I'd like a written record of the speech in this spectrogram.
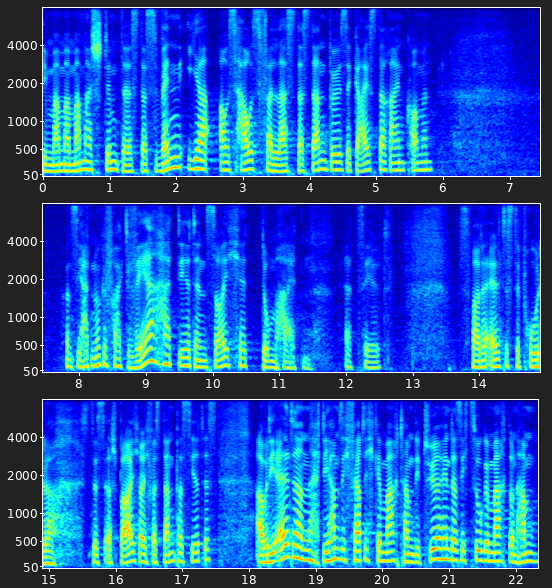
die Mama, Mama, stimmt es, dass wenn ihr aus Haus verlasst, dass dann böse Geister reinkommen? Und sie hat nur gefragt, wer hat dir denn solche Dummheiten erzählt? Das war der älteste Bruder. Das erspare ich euch, was dann passiert ist. Aber die Eltern, die haben sich fertig gemacht, haben die Tür hinter sich zugemacht und haben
